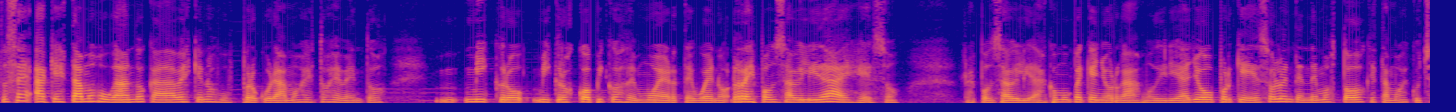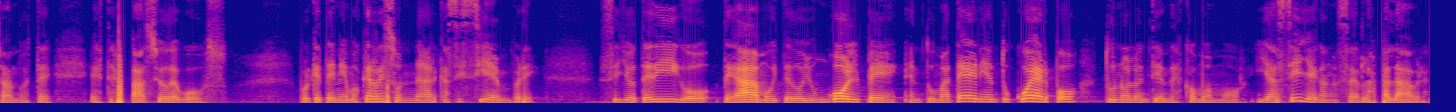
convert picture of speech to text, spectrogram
Entonces, ¿a qué estamos jugando cada vez que nos procuramos estos eventos micro, microscópicos de muerte? Bueno, responsabilidad es eso. Responsabilidad es como un pequeño orgasmo, diría yo, porque eso lo entendemos todos que estamos escuchando este, este espacio de voz. Porque tenemos que resonar casi siempre. Si yo te digo te amo y te doy un golpe en tu materia, en tu cuerpo, tú no lo entiendes como amor. Y así llegan a ser las palabras.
